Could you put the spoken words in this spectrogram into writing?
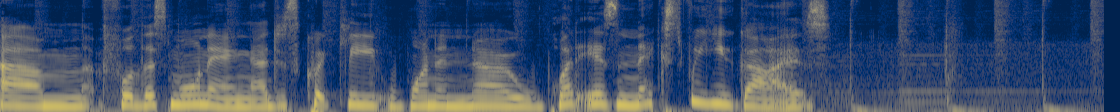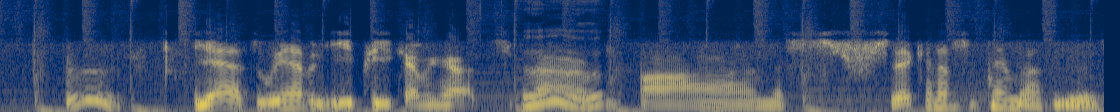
um, for this morning, I just quickly want to know what is next for you guys. Yeah, so we have an EP coming out um, on the 2nd of September, I think it is.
